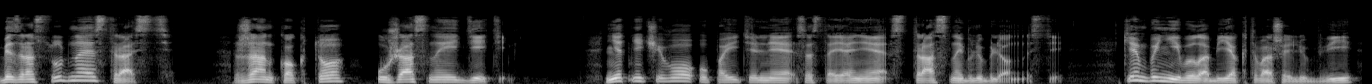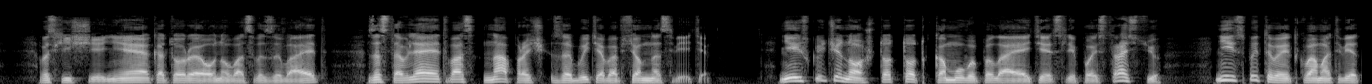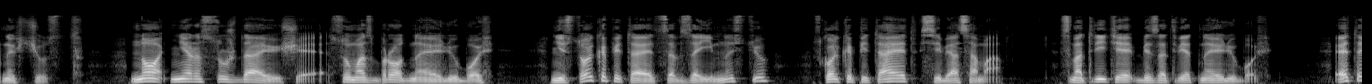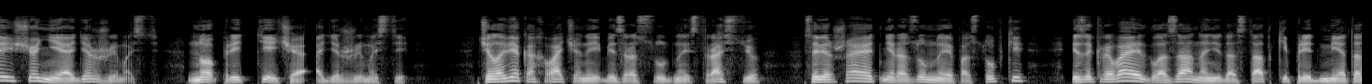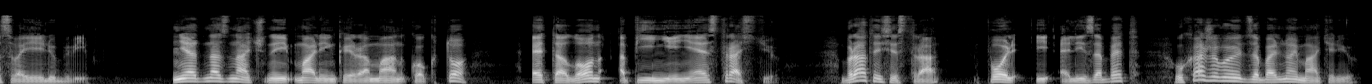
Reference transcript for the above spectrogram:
Безрассудная страсть. Жан Кокто «Ужасные дети». Нет ничего упоительнее состояния страстной влюбленности. Кем бы ни был объект вашей любви, восхищение, которое он у вас вызывает, заставляет вас напрочь забыть обо всем на свете. Не исключено, что тот, кому вы пылаете слепой страстью, не испытывает к вам ответных чувств, но нерассуждающая, сумасбродная любовь не столько питается взаимностью, сколько питает себя сама. Смотрите «Безответная любовь». Это еще не одержимость, но предтеча одержимости. Человек, охваченный безрассудной страстью, совершает неразумные поступки и закрывает глаза на недостатки предмета своей любви. Неоднозначный маленький роман «Кокто» – эталон опьянения страстью. Брат и сестра, Поль и Элизабет, ухаживают за больной матерью.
